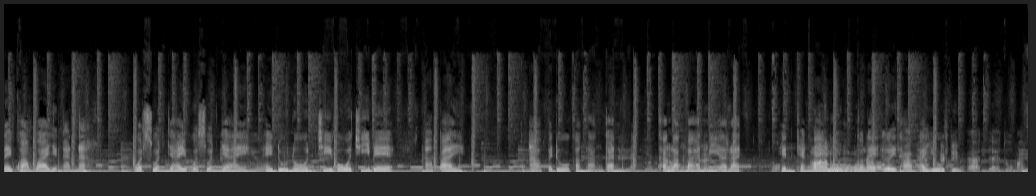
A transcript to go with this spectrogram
ได้ความว่าอย่างนั้นนะ อวดสวนใหญ่ อวดสวนใหญ่ ให้ดูนู่น ชี้โบชี้เบอ่าไปอ่าไปดูข้างหลังกัน ข้างหลังบ้านมีอะไร เห็นแข็งแรงอยู่ ก็เลยเอ่ยถามอายุ 15. uh, uh, too much.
